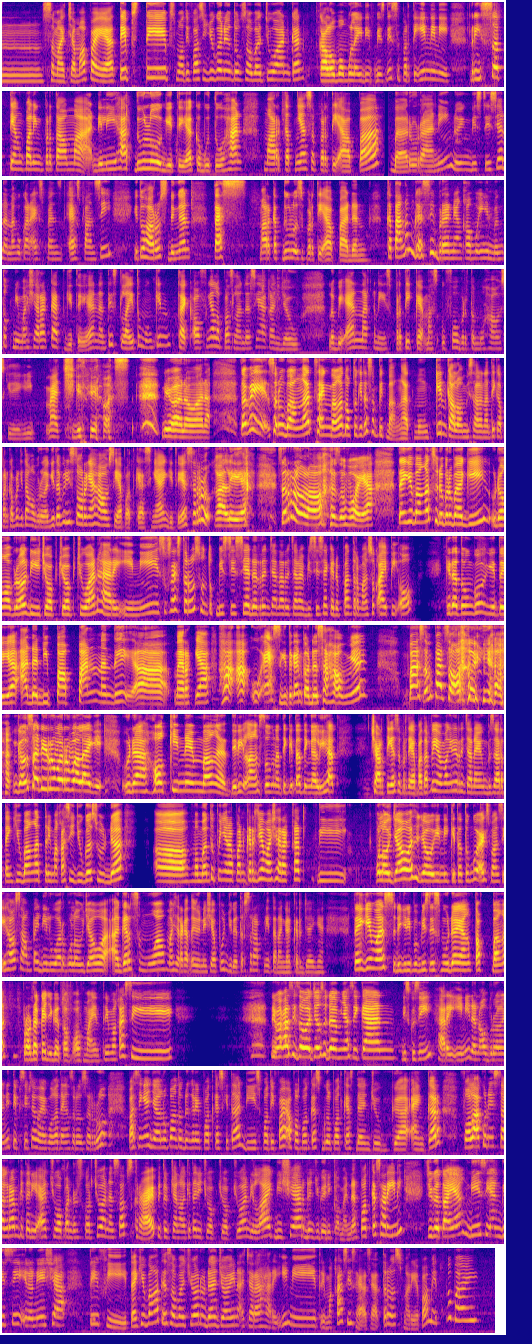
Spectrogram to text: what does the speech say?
semacam apa ya? Tips-tips, motivasi juga nih untuk sobat cuan kan. Kalau mau mulai di bisnis seperti ini nih, riset yang paling pertama dilihat dulu gitu ya kebutuhan marketnya seperti apa, baru running, doing bisnisnya dan lakukan ekspansi itu harus dengan tes market dulu seperti apa dan ketanam gak sih brand yang kamu ingin bentuk di masyarakat gitu ya? Nanti setelah itu mungkin take off-nya lepas landasnya akan jauh lebih enak nih seperti kayak Mas UFO bertemu House gitu ya jadi match gitu ya Mas. Di mana-mana. Tapi seru banget sayang banget waktu kita sempit banget. Mungkin kalau misalnya nanti kapan-kapan kita ngobrol lagi tapi di store-nya House ya podcastnya gitu ya seru kali ya. Seru loh Mas UFO ya. Thank you banget sudah berbagi udah ngobrol di cuap-cuap cuan hari ini. Sukses terus untuk bisnisnya dan rencana-rencana bisnisnya ke depan termasuk IPO kita tunggu gitu ya ada di papan nanti uh, mereknya HAUS gitu kan kode sahamnya. Pas empat soalnya nggak usah dirubah-rubah lagi. Udah hoki name banget. Jadi langsung nanti kita tinggal lihat chartnya seperti apa. Tapi memang ini rencana yang besar. Thank you banget. Terima kasih juga sudah uh, membantu penyerapan kerja masyarakat di Pulau Jawa sejauh ini kita tunggu ekspansi house sampai di luar Pulau Jawa agar semua masyarakat Indonesia pun juga terserap nih tenaga kerjanya. Thank you Mas sudah jadi pebisnis muda yang top banget, produknya juga top of mind. Terima kasih. Terima kasih Sobat Cuan sudah menyaksikan diskusi hari ini dan obrolan ini tips-tipsnya banyak banget yang seru-seru. Pastinya jangan lupa untuk dengerin podcast kita di Spotify, Apple Podcast, Google Podcast, dan juga Anchor. Follow akun Instagram kita di @cuap underscore cuan dan subscribe YouTube channel kita di cuap cuap cuan, di like, di share, dan juga di komen. Dan podcast hari ini juga tayang di CNBC Indonesia TV. Thank you banget ya Sobat Cuan udah join acara hari ini. Terima kasih, sehat-sehat terus. Maria pamit. Bye-bye.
